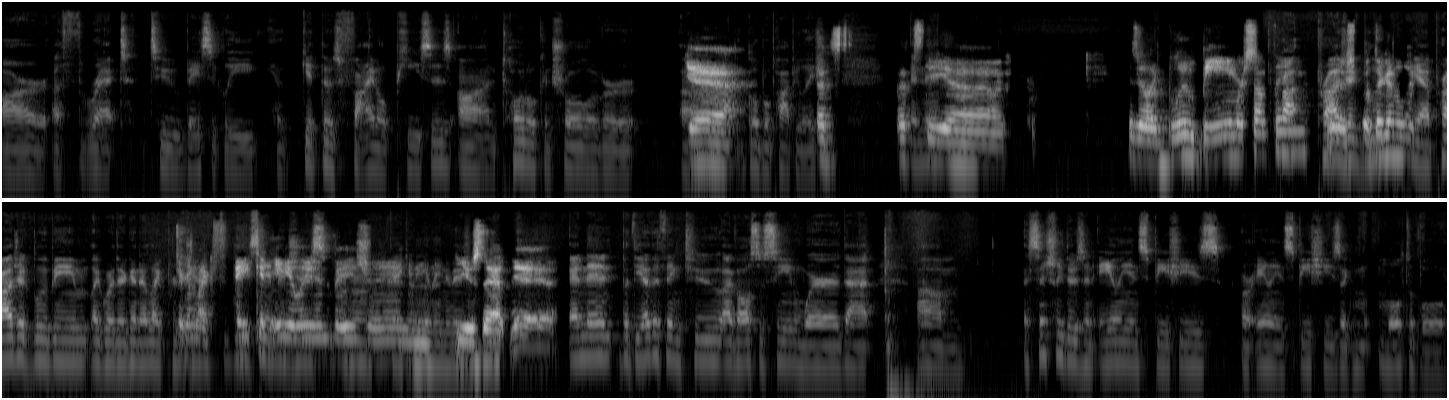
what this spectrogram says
are a threat to basically you know, get those final pieces on total control over um, Yeah. global population. that's that's And the uh, is it like Blue Beam or something? Pro- Project Blue, they're gonna like yeah, Project Blue Beam, like where they're gonna like they're gonna like fake an alien images. Mhm, invasion, fake an alien invasion. use that. Yeah, yeah. And then, but the other thing too, I've also seen where that, um, essentially, there's an alien species or alien species, like m- multiple,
